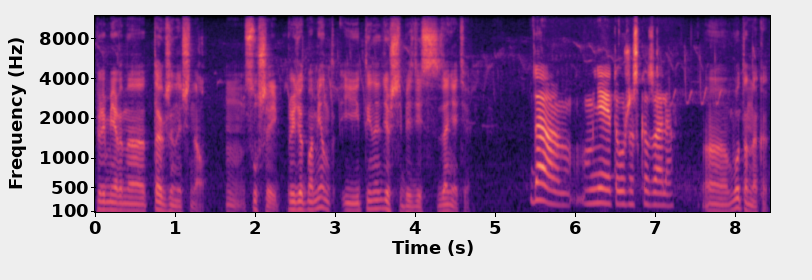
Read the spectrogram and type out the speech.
примерно так же начинал. Слушай, придет момент, и ты найдешь себе здесь занятие. Да, мне это уже сказали. А, вот она как.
